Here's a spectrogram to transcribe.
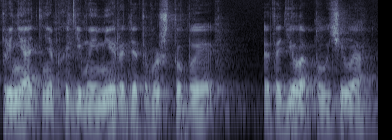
принять необходимые меры для того, чтобы это дело получило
